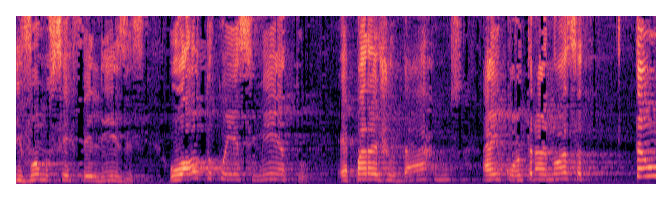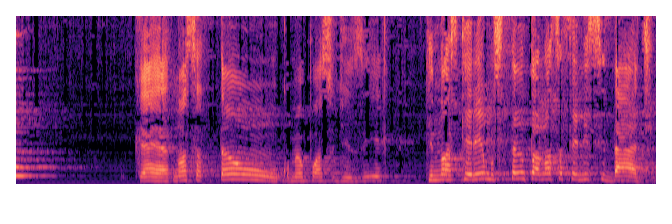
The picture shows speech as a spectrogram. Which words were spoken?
e vamos ser felizes. O autoconhecimento é para ajudarmos a encontrar a nossa tão, é, nossa tão, como eu posso dizer, que nós queremos tanto a nossa felicidade.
